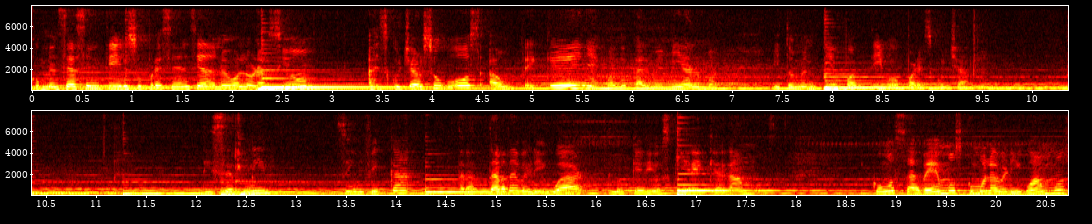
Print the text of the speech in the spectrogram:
Comencé a sentir su presencia de nuevo en la oración, a escuchar su voz aún pequeña cuando calmé mi alma y tomé un tiempo activo para escucharla. Discernir significa tratar de averiguar lo que Dios quiere que hagamos. ¿Cómo sabemos, cómo lo averiguamos?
